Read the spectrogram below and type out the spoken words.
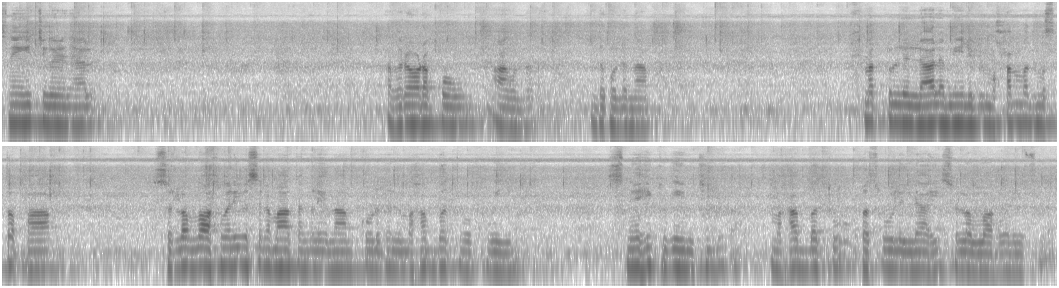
സ്നേഹിച്ചു കഴിഞ്ഞാൽ അവരോടൊപ്പവും ആകുന്നത്. അതുകൊണ്ട് നാം അഹമ്മത്തുല്ലാലമീൻ നബി മുഹമ്മദ് മുസ്തഫ സല്ലല്ലാഹു അലൈ വസ്ലമാ തങ്ങളെ നാം കൂടുതൽ മഹബത്ത് വെക്കുകയും സ്നേഹിക്കുകയും ചെയ്യുക. മഹബത്തു റസൂലില്ലാഹി സല്ലല്ലാഹു അലൈഹി വസ്ലം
